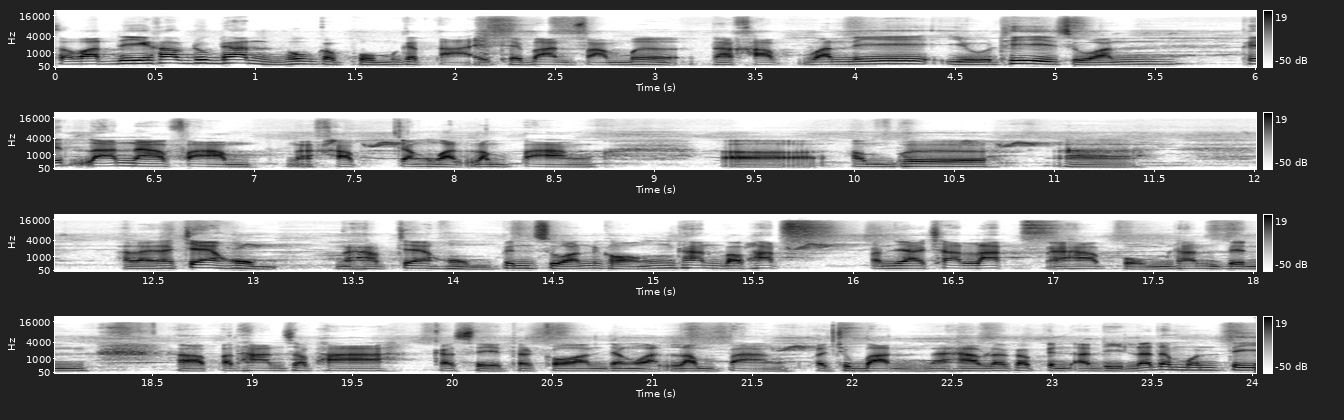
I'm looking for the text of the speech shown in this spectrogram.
สวัสดีครับทุกท่านพบกับผมกระต่ายไทยบ้านฟาร์มเมอร์นะครับ วันนี้อยู่ที่สวนเพชรล้านนาฟาร์มนะครับ จังหวัดลำปางอำเภอออะไรนะแจ้ห่มนะครับ แจ้ห่มเป็นสวนของท่านประพัฒน์ปัญญาชาติลักษ์นะครับ ผมท่านเป็นประธานสภาเกษตรกรจังหวัดลำปางปัจจุบันนะครับ แล้วก็เป็นอดีตรัฐมนตรี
